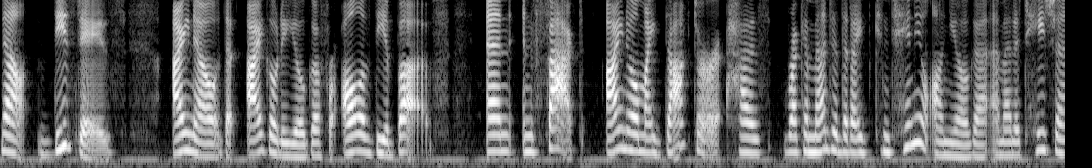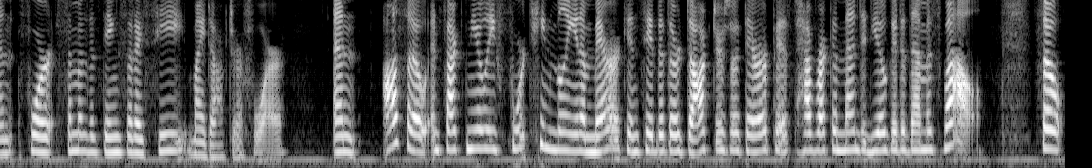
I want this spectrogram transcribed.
Now, these days, I know that I go to yoga for all of the above. And in fact, I know my doctor has recommended that I continue on yoga and meditation for some of the things that I see my doctor for. And also, in fact, nearly 14 million Americans say that their doctors or therapists have recommended yoga to them as well. So,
